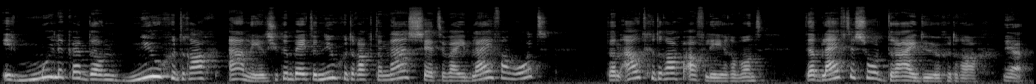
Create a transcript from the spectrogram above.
is moeilijker dan nieuw gedrag aanleren. Dus je kunt beter nieuw gedrag daarnaast zetten waar je blij van wordt... dan oud gedrag afleren. Want dat blijft een soort draaideurgedrag. Ja.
